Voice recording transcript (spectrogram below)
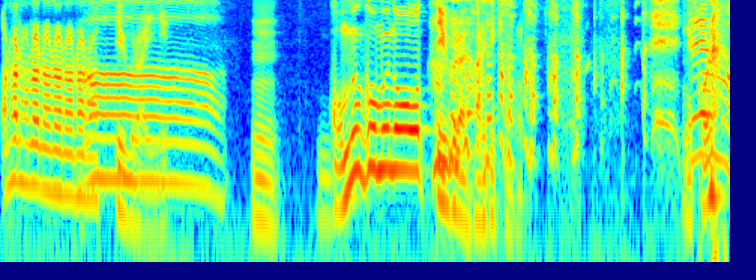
あららららららららっていうぐらいに。あうん、ゴムゴムのっていうぐらい腫れてきたの、ねこれれはも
